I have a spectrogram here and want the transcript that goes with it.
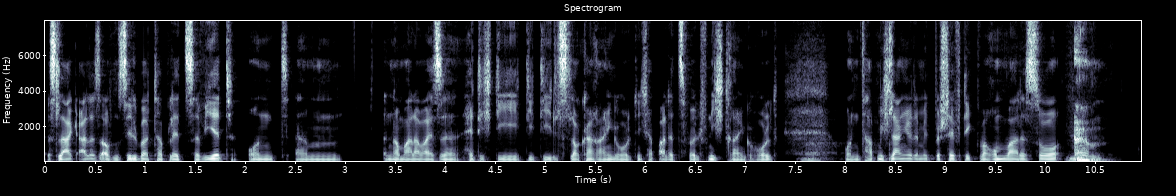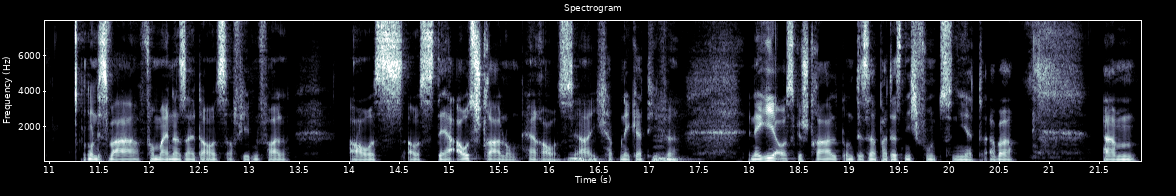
Es lag alles auf dem Silbertablett serviert und ähm, normalerweise hätte ich die, die Deals locker reingeholt. Ich habe alle zwölf nicht reingeholt ja. und habe mich lange damit beschäftigt, warum war das so. Mhm. Und es war von meiner Seite aus auf jeden Fall aus, aus der Ausstrahlung heraus. Mhm. Ja, ich habe negative mhm. Energie ausgestrahlt und deshalb hat es nicht funktioniert. Aber ähm,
